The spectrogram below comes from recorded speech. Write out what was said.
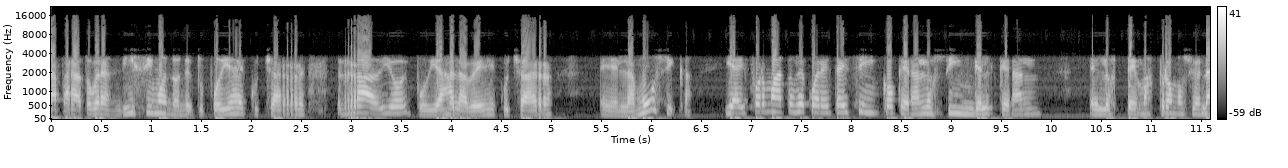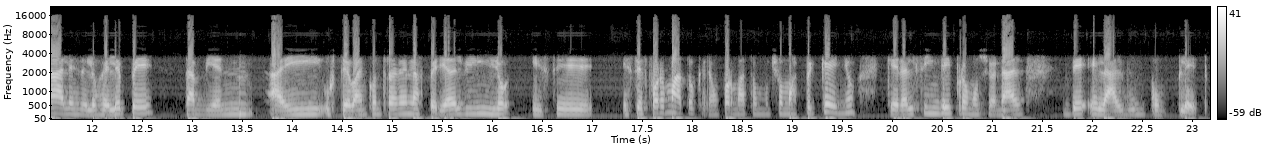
aparato grandísimo en donde tú podías escuchar radio y podías a la vez escuchar eh, la música. Y hay formatos de 45 que eran los singles, que eran eh, los temas promocionales de los LP. También ahí usted va a encontrar en la Feria del Vinilo ese, ese formato, que era un formato mucho más pequeño, que era el single promocional del álbum completo.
